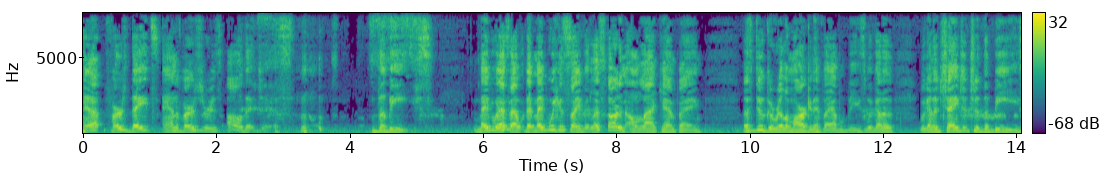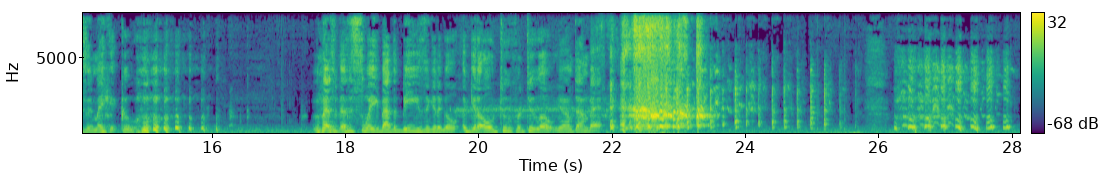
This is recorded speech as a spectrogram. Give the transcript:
Yep, first dates, anniversaries, all that jazz. the bees. Maybe that's how that. Maybe we can save it. Let's start an online campaign. Let's do guerrilla marketing for Applebee's. We're gonna we're gonna change it to the bees and make it cool. Let's, let's swing about the bees and get a go get an old two for two oh. You know what I'm talking about?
